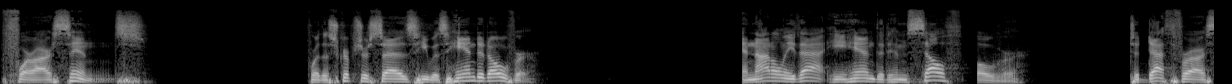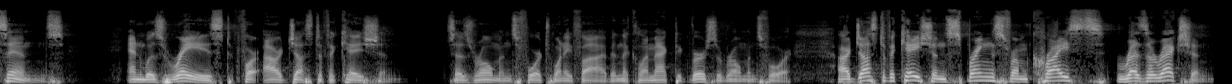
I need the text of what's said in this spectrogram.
for our sins. For the scripture says he was handed over. And not only that, he handed himself over to death for our sins and was raised for our justification says Romans 4:25 in the climactic verse of Romans 4. Our justification springs from Christ's resurrection,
